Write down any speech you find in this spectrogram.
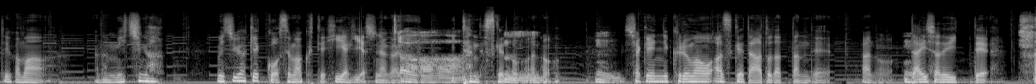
ていうかまあ、あの道が、道が結構狭くてヒヤヒヤしながら行あったんですけど、うんあの、ー、うん。車検に車を預けた後だったんで、あの、うん台車で行って、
